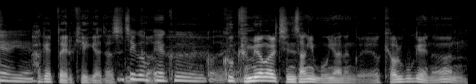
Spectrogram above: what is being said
예, 예. 하겠다 이렇게 얘기하지 않습니까? 지금 예, 그, 거- 그 규명할 진상이 뭐냐는 거예요. 결국에는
